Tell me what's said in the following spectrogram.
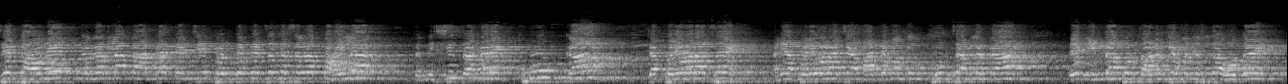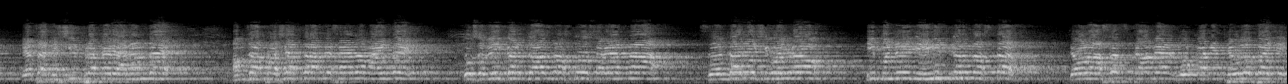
जे पाहुणे नगरला तात्या त्यांचे प्रत्येकाचं जर सगळं पाहिलं तर निश्चित प्रकारे खूप काम त्या परिवाराचं आहे. आणि या परिवाराच्या माध्यमातून खूप चांगलं काम एक इंदापूर तालुक्यामध्ये सुद्धा होत आहे. याचा निश्चित प्रकारे आनंद आहे. आमचा प्रशांत तर आपल्या सगळ्यांना माहीत आहे. तो सगळीकडे जात असतो सगळ्यांना सहकार्य शिवाजीराव ही मंडळी नेहमीच करत असतात. त्यामुळे असंच काम या लोकांनी ठेवलं पाहिजे.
